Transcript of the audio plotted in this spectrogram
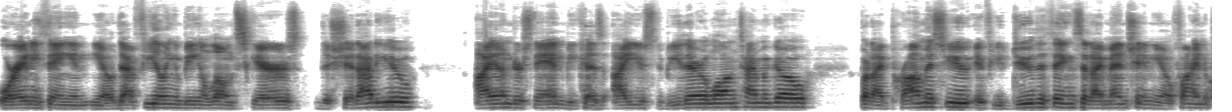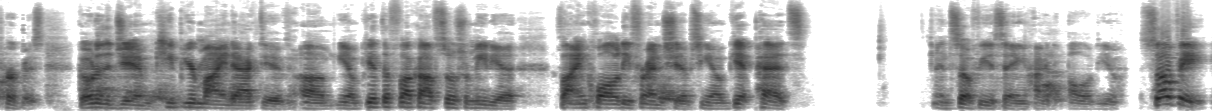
or anything, and, you know, that feeling of being alone scares the shit out of you, I understand because I used to be there a long time ago. But I promise you, if you do the things that I mentioned, you know, find a purpose, go to the gym, keep your mind active, um, you know, get the fuck off social media, find quality friendships, you know, get pets. And Sophie is saying hi to all of you. Sophie!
